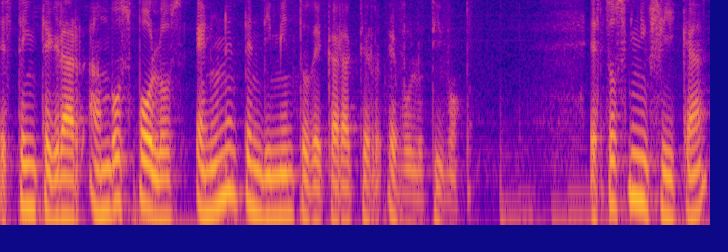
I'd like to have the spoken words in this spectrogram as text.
este integrar ambos polos en un entendimiento de carácter evolutivo. Esto significa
